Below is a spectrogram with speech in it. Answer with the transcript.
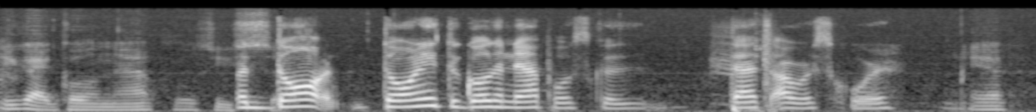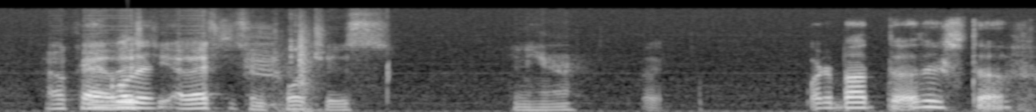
You got golden apples. You uh, But don't don't eat the golden apples, cause that's our score. Yeah. Okay, I left, you, I left you some torches in here. What about the other stuff?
